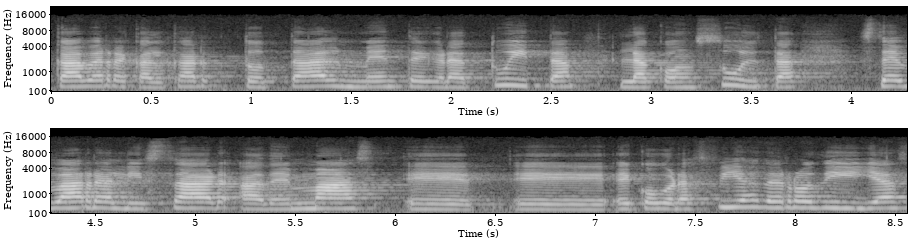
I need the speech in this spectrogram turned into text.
cabe recalcar, totalmente gratuita. La consulta se va a realizar además eh, eh, ecografías de rodillas,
